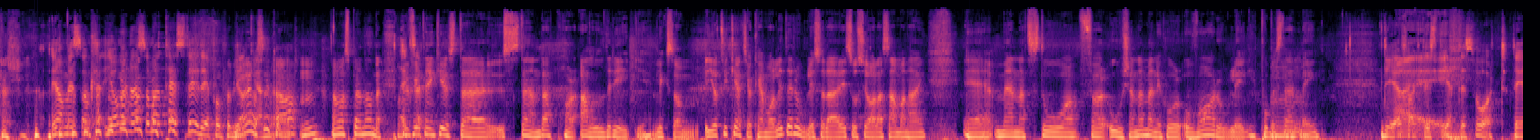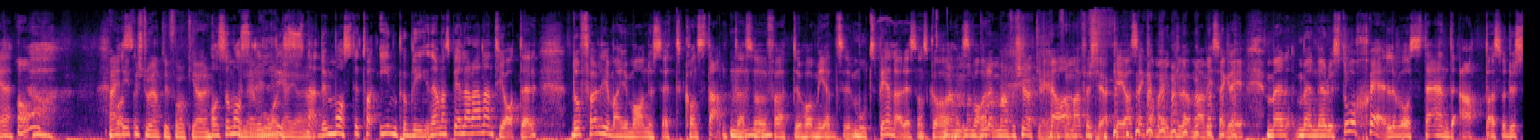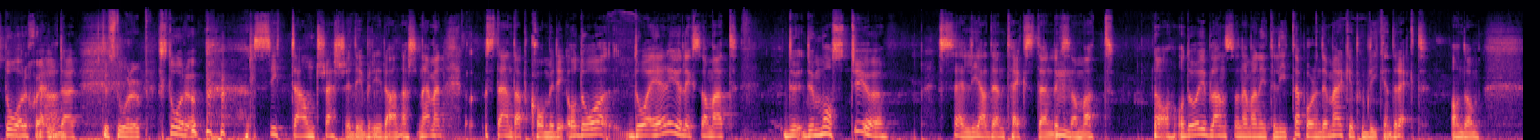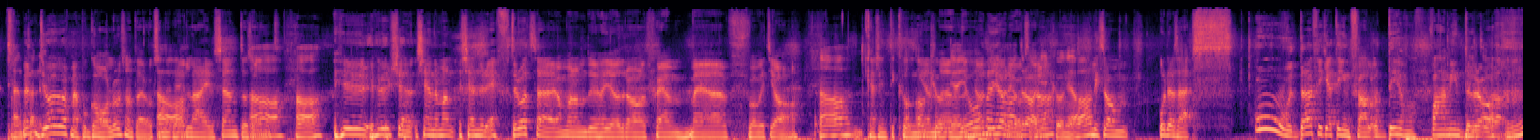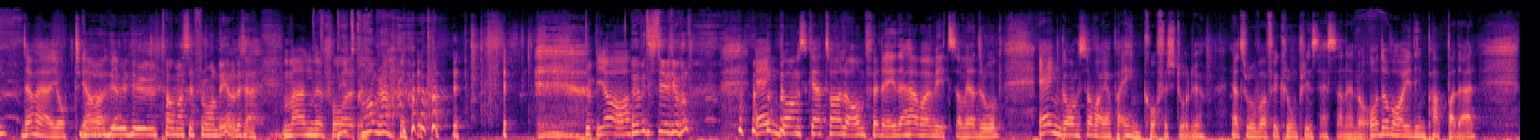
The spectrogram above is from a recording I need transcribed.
Kanske. Ja, men, som, ja, men alltså man testar ju det på publiken. Ja, ja, såklart. Ja, mm. Ja, vad spännande. Men för jag tänker just där, stand-up har aldrig liksom... Jag tycker att jag kan vara lite rolig sådär i sociala sammanhang. Eh, men att stå för okända människor och vara rolig på beställning. Det är Nej. faktiskt jättesvårt. Det är, Ja. Nej, det så- förstår jag inte hur folk gör. och så måste Eller du lyssna. göra. Du måste ta in publiken. När man spelar annan teater, då följer man ju manuset konstant. Alltså för att du har med motspelare som ska Mm. Man, svara. man, man försöker i alla Ja, man försöker. Ja, sen kan man ju glömma vissa grejer. Men, men när du står själv och stand-up, alltså du står själv Ja. där, Du står upp. står upp, sit down tragedy blir det annars. Nej, men stand-up comedy. Och då, då är det ju liksom att du, du måste ju sälja den texten liksom Mm. att... Ja, och då ibland så när man inte litar på den, det märker publiken direkt. Om de. Men du har ju varit med på galor och sånt där också, Ja. när det är livesänt och sånt. Ja, ja. Hur, hur känner, känner, man, känner du efteråt så här, om, man- om du har dragit ett skämt med, vad vet jag, ja. kanske inte kungen, kungen. Jo, ja, men jag har dragit kungen. Ja. Liksom, och det är så här, oh, där fick jag ett infall och det var fan inte bra. Mm, det har jag gjort. Jag, Ja, hur, jag, hur tar man sig från det? då? Det är så här, man får... byt kamera! Ja, Över till studion! en gång ska jag tala om för dig, det här var en vits som jag drog. En gång så var jag på NK, förstår du. Jag tror det var för kronprinsessan ändå. Och då var ju din pappa där.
